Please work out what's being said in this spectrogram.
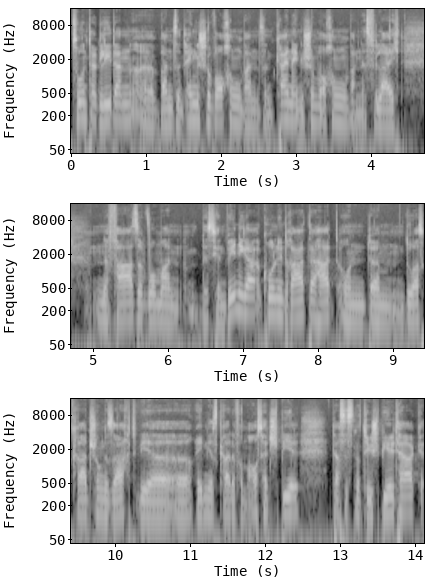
zu untergliedern. Äh, wann sind englische Wochen, wann sind keine englischen Wochen, wann ist vielleicht eine Phase, wo man ein bisschen weniger Kohlenhydrate hat. Und ähm, du hast gerade schon gesagt, wir äh, reden jetzt gerade vom Auswärtsspiel. Das ist natürlich Spieltag.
